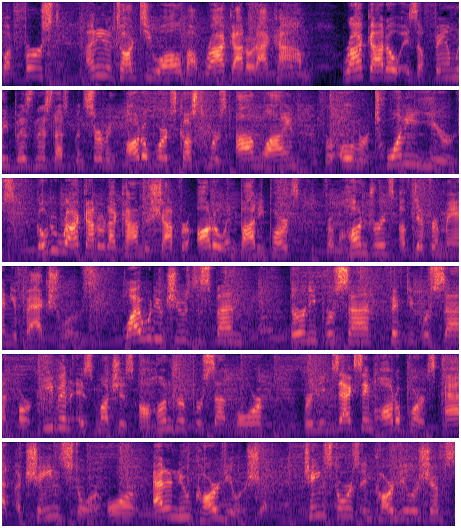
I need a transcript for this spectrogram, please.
But first, I need to talk to you all about RockAuto.com. Rock Auto is a family business that's been serving auto parts customers online for over 20 years. Go to rockauto.com to shop for auto and body parts from hundreds of different manufacturers. Why would you choose to spend 30%, 50%, or even as much as 100% more for the exact same auto parts at a chain store or at a new car dealership? Chain stores and car dealerships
